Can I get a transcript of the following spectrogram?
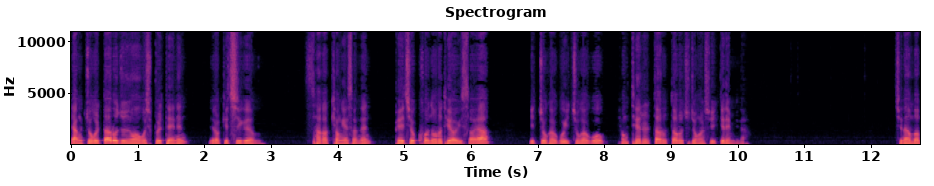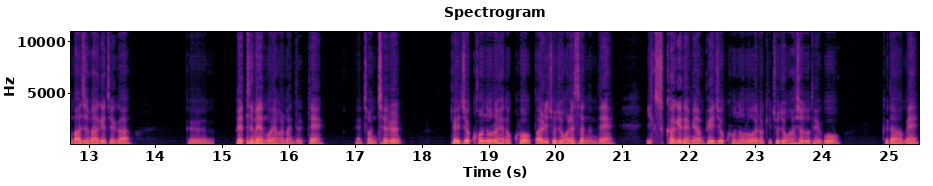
양쪽을 따로 조정하고 싶을 때는 이렇게 지금 사각형에서는 베지어 코너로 되어 있어야 이쪽하고 이쪽하고 형태를 따로따로 조정할 수 있게 됩니다. 지난번 마지막에 제가 그 배트맨 모양을 만들 때 전체를 베지어 코너로 해놓고 빨리 조정을 했었는데 익숙하게 되면 베지어 코너로 이렇게 조정하셔도 되고 그 다음에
